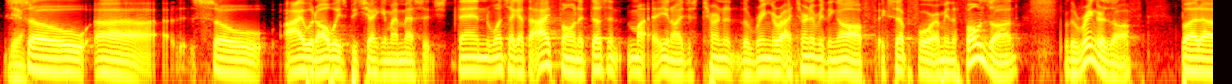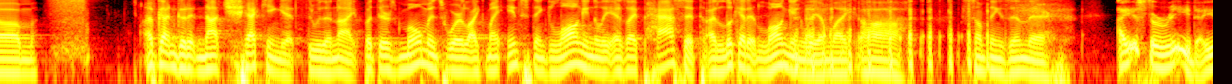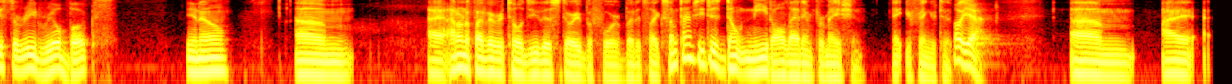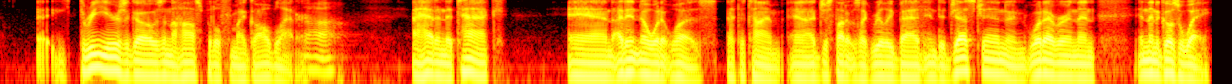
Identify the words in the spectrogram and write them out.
So uh, so I would always be checking my message. Then once I got the iPhone, it doesn't. My, you know, I just turn it, the ringer. I turn everything off except for I mean the phone's on, but the ringer's off. But um, I've gotten good at not checking it through the night, but there's moments where, like, my instinct longingly, as I pass it, I look at it longingly. I'm like, ah, something's in there. I used to read. I used to read real books, you know? Um, I, I don't know if I've ever told you this story before, but it's like sometimes you just don't need all that information at your fingertips. Oh yeah, I three years ago I was in the hospital for my gallbladder. Uh-huh. I had an attack, and I didn't know what it was at the time, and I just thought it was like really bad indigestion and whatever, and then and then it goes away.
